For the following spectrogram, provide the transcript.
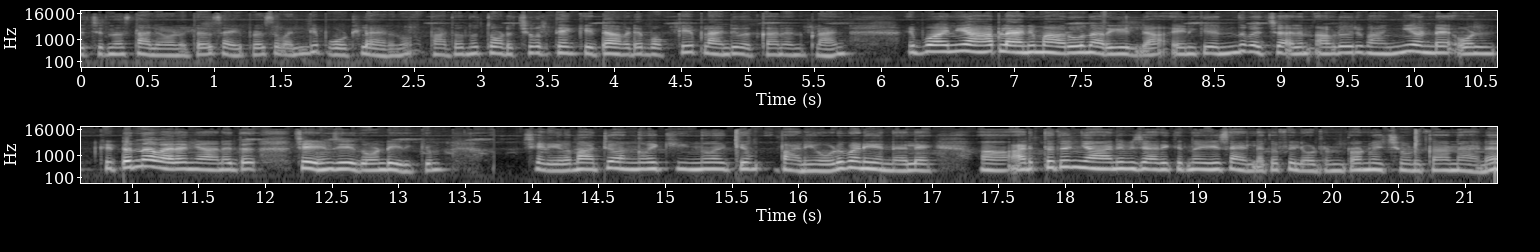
വെച്ചിരുന്ന സ്ഥലമാണിത്. സൈപ്രസ് വലിയ പോട്ടിലായിരുന്നു. അപ്പോൾ അതൊന്ന് തുടച്ച് വൃത്തിയാക്കിയിട്ട് അവിടെ ബൊക്കെ പ്ലാന്റ് വെക്കാനാണ് പ്ലാൻ ഇപ്പോൾ ഇനി ആ പ്ലാൻ മാറുമെന്ന് അറിയില്ല. എനിക്ക് എന്ത് വെച്ചാലും അവിടെ ഒരു ഭംഗിയുണ്ട്. കിട്ടുന്ന വരെ ഞാനത് ചേഞ്ച് ചെയ്തുകൊണ്ടിരിക്കും. ചെടികൾ മാറ്റും അങ്ങ് വയ്ക്കും ഇങ്ങ് വയ്ക്കും പണിയോട് പണി തന്നെ അല്ലേ? അടുത്തത് ഞാൻ വിചാരിക്കുന്ന ഈ സൈഡിലൊക്കെ ഫിലോഡ്രോൺ വെച്ച് കൊടുക്കാമെന്നാണ്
